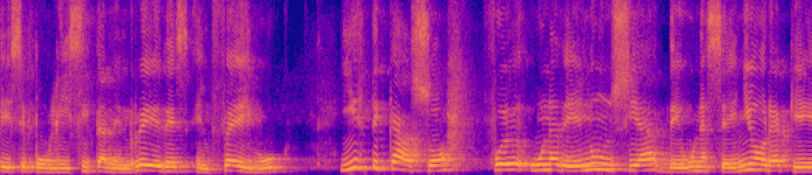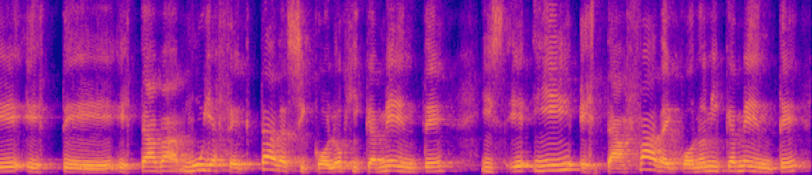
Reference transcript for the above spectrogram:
Se publicitan en redes, en Facebook, y este caso fue una denuncia de una señora que este, estaba muy afectada psicológicamente y, estafada económicamente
